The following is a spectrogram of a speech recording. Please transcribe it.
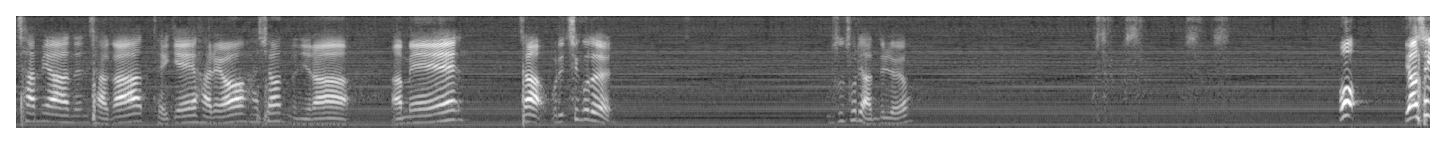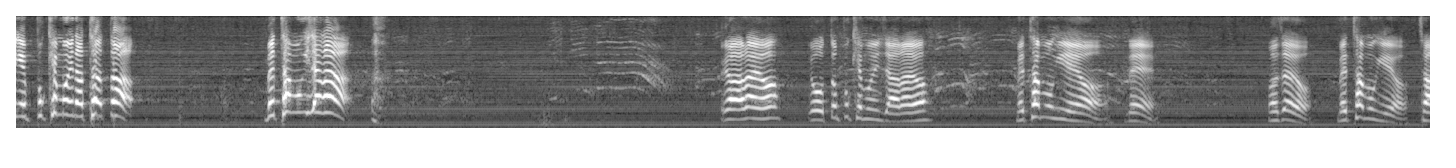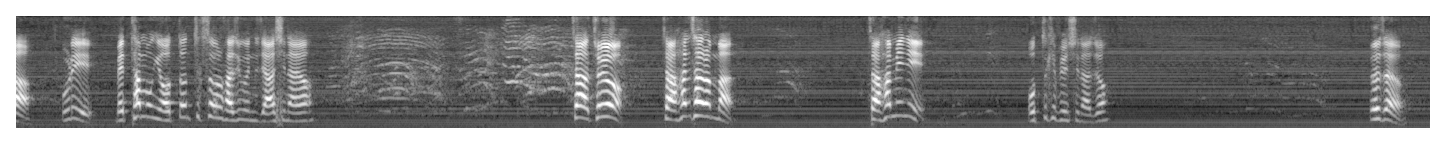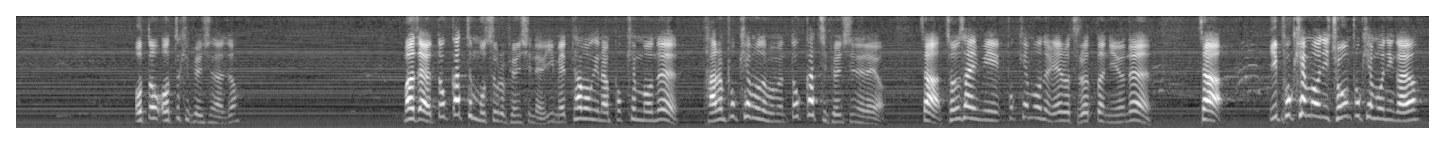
참여하는 자가 되게 하려 하셨느니라. 아멘. 자, 우리 친구들 무슨 소리 안 들려요? 어? 야생의 포켓몬이 나타났다. 메타몽이잖아. 야 알아요? 이거 어떤 포켓몬인지 알아요? 메타몽이에요. 네. 맞아요. 메타몽이에요. 자, 우리 메타몽이 어떤 특성을 가지고 있는지 아시나요? 자, 조용. 자, 한 사람만. 자, 하민이 어떻게 변신하죠? 맞아요. 어떠, 어떻게 변신하죠? 맞아요. 똑같은 모습으로 변신해요. 이 메타몽이라는 포켓몬은 다른 포켓몬을 보면 똑같이 변신을 해요. 자, 전사님이 포켓몬을 예로 들었던 이유는 자, 이 포켓몬이 좋은 포켓몬인가요?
